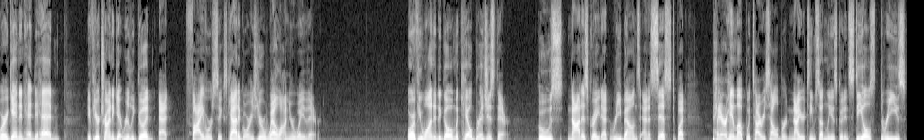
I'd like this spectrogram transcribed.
where again, in head to head, if you're trying to get really good at five or six categories, you're well on your way there. Or if you wanted to go Mikal Bridges there, who's not as great at rebounds and assist, but pair him up with Tyrese Halliburton. Now your team suddenly is good in steals, threes,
